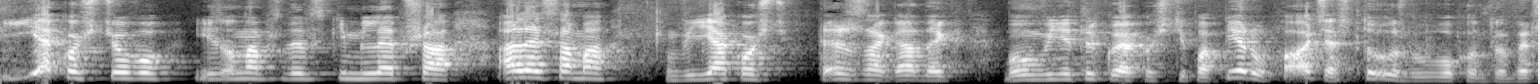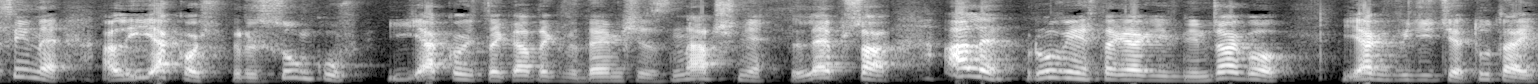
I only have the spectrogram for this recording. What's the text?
Jakościowo jest ona przede wszystkim lepsza, ale sama jakość też zagadek, bo mówi nie tylko jakości papieru, chociaż to już by było kontrowersyjne, ale jakość rysunków, jakość zagadek wydaje mi się znacznie lepsza, ale również tak jak i w Ninjago, jak widzicie tutaj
